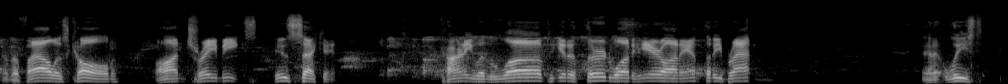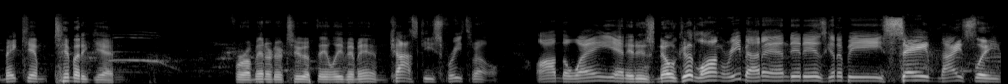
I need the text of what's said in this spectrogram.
And the foul is called on Trey Meeks, his second. Kearney would love to get a third one here on Anthony Bratton and at least make him timid again for a minute or two if they leave him in. Koski's free throw on the way, and it is no good. Long rebound, and it is going to be saved nicely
